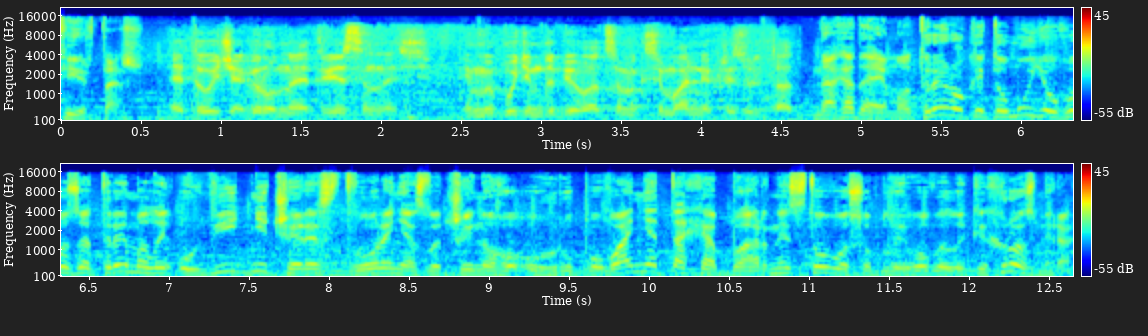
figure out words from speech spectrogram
Фірташ. Це дуже огромная ответственность, и мы будем добиваться максимальных результатов. Нагадаємо, три роки тому його затримали у відні через створення злочинного угрупування та хабарництво в особливо великих розмірах.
